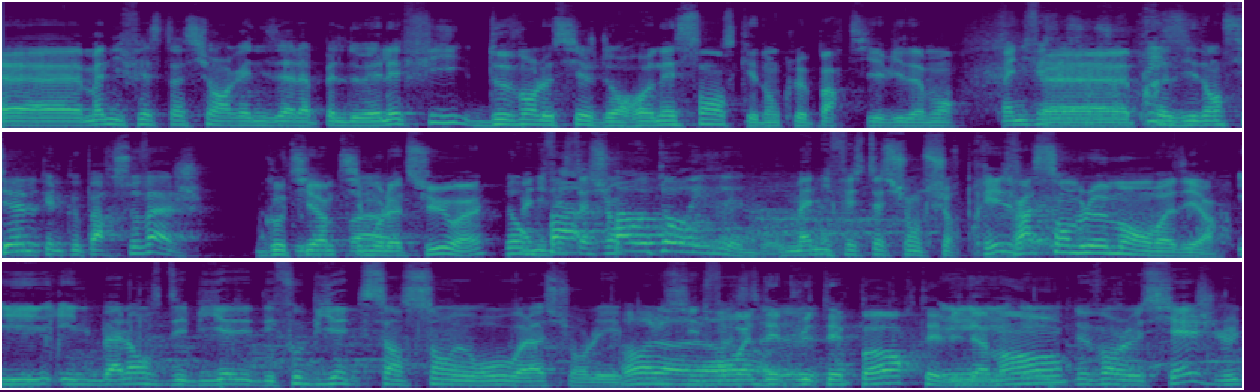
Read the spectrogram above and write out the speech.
Euh, manifestation organisée à l'appel de LFI devant le siège de Renaissance, qui est donc le parti évidemment Manifestation euh, surprise, présidentiel. quelque part sauvage. Gauthier, un petit mot là-dessus, ouais. Donc, manifestation, pas, pas autorisé. donc. manifestation surprise. Rassemblement, on va dire. Il, il balance des billets, des faux billets de 500 euros, voilà, sur les Oh là policiers de là. le député Porte, Et- évidemment. et devant le siège, le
